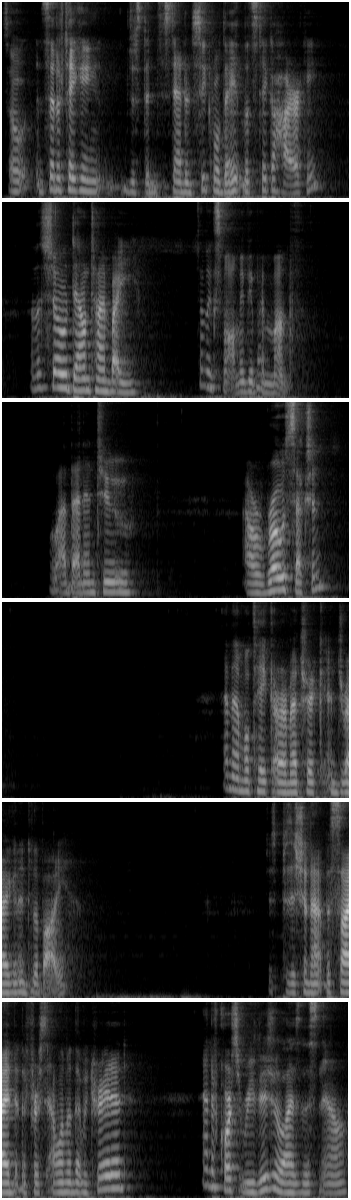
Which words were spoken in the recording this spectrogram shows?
So instead of taking just a standard SQL date, let's take a hierarchy, and let's show downtime by something small, maybe by month. We'll add that into our rows section. And then we'll take our metric and drag it into the body. Just position that beside the first element that we created. And of course, revisualize this now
